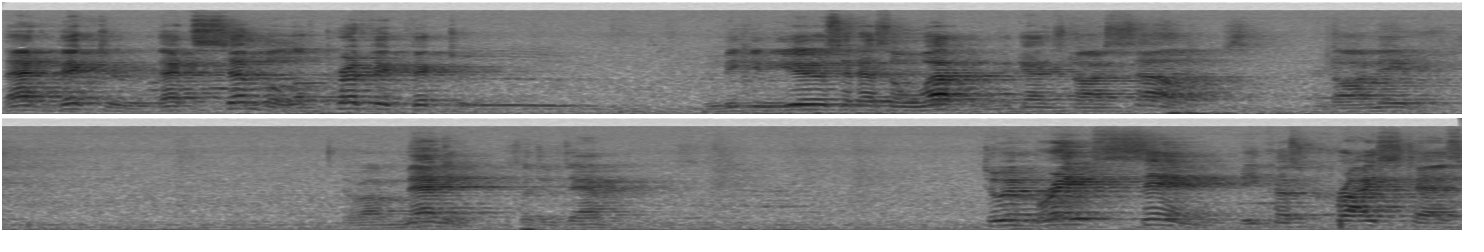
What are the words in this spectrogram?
that victory, that symbol of perfect victory, and we can use it as a weapon against ourselves and our neighbors. There are many such examples. To embrace sin because Christ has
